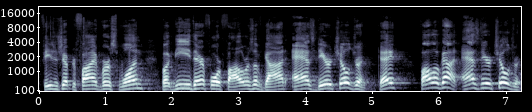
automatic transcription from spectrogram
Ephesians chapter 5, verse 1. But be therefore followers of God as dear children. Okay? Follow God as dear children.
